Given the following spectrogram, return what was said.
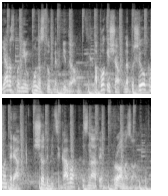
я розповім у наступних відео. А поки що напиши у коментарях, що тобі цікаво знати про Amazon.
